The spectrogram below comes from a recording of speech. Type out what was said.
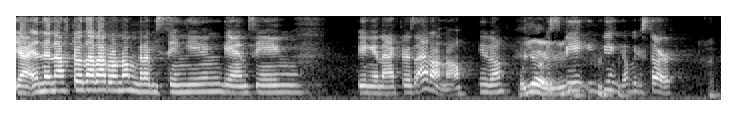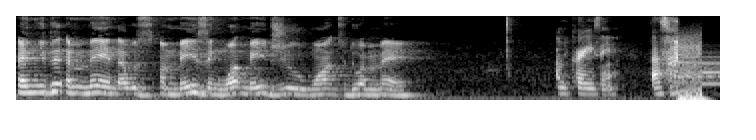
yeah. And then after that, I don't know. I'm gonna be singing, dancing, being an actress. I don't know. You know. Well, yeah, Just you- be, being a big star. And you did MMA, and that was amazing. What made you want to do MMA? I'm crazy. That's what.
